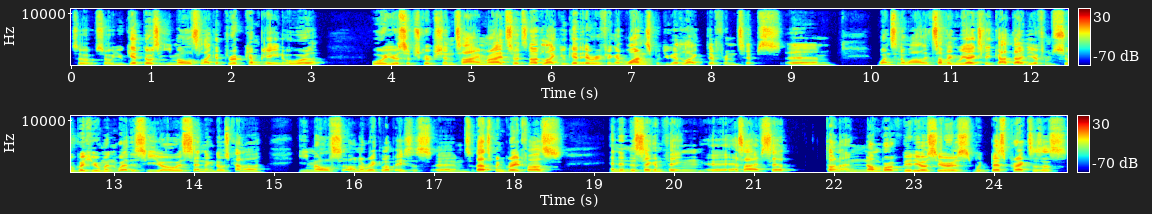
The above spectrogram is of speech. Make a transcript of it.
So so you get those emails like a drip campaign or or your subscription time, right? So it's not like you get everything at once, but you get like different tips um, once in a while. It's something we actually got the idea from Superhuman, where the CEO is sending those kind of emails on a regular basis. Um, so that's been great for us. And then the second thing, uh, as I've said, done a number of video series with best practices.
